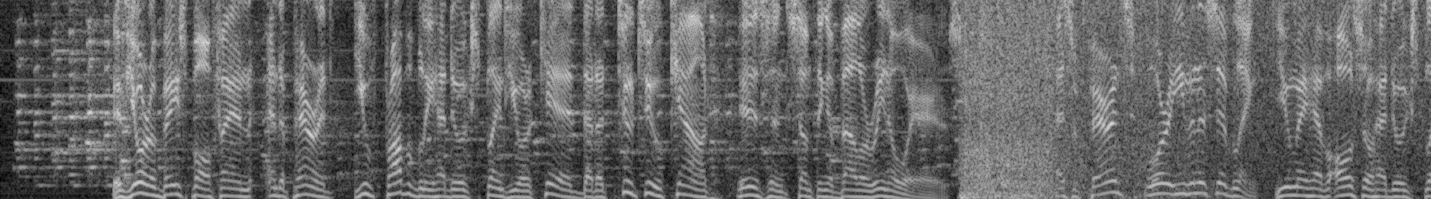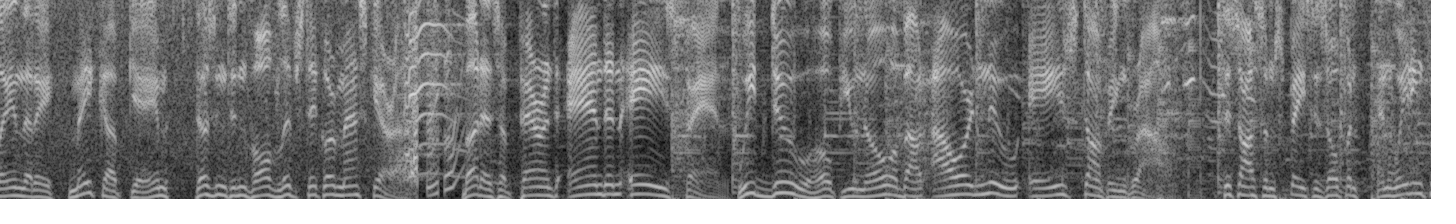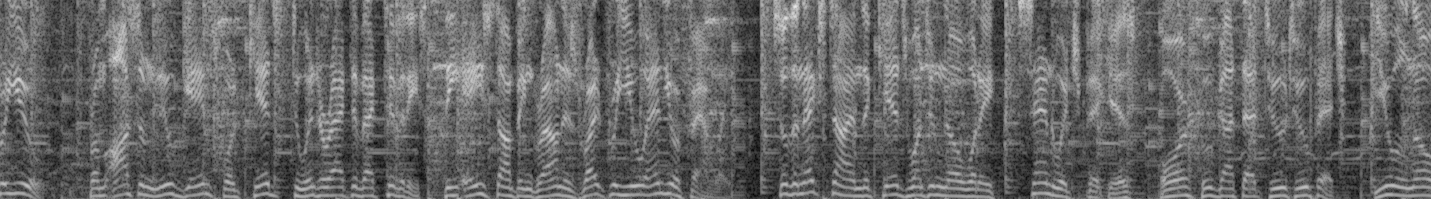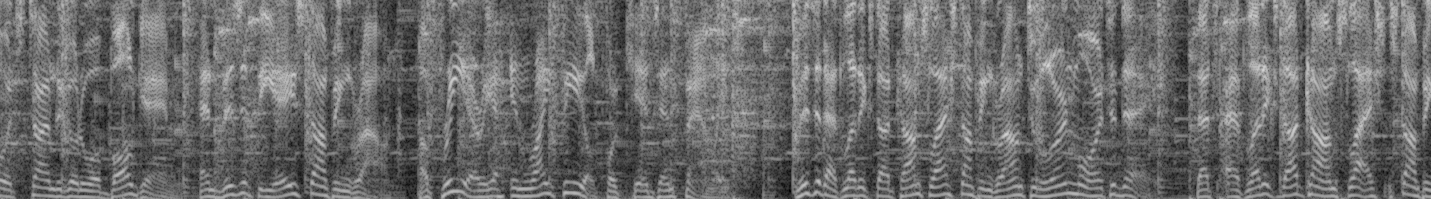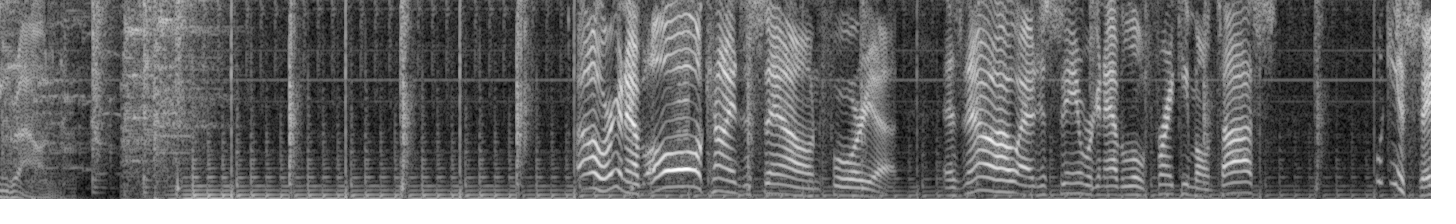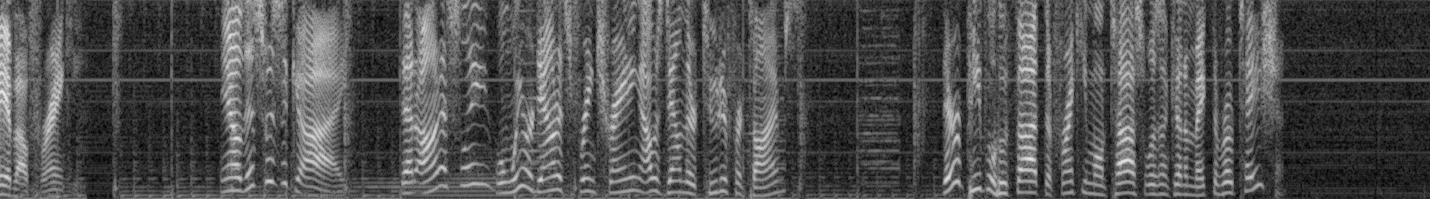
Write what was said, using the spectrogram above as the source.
If you're a baseball fan and a parent, you've probably had to explain to your kid that a 2 2 count isn't something a ballerina wears. As a parent or even a sibling, you may have also had to explain that a makeup game doesn't involve lipstick or mascara. But as a parent and an A's fan, we do hope you know about our new A's Stomping Ground. This awesome space is open and waiting for you. From awesome new games for kids to interactive activities, the A Stomping Ground is right for you and your family. So the next time the kids want to know what a sandwich pick is or who got that 2 2 pitch, you will know it's time to go to a ball game and visit the A Stomping Ground, a free area in right field for kids and families. Visit athletics.com slash stomping ground to learn more today. That's athletics.com slash stomping ground. Oh, we're going to have all kinds of sound for you. As now I just seen, we're going to have a little Frankie Montas. What can you say about Frankie? You know, this was a guy that honestly, when we were down at spring training, I was down there two different times. There were people who thought that Frankie Montas wasn't going to make the rotation.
